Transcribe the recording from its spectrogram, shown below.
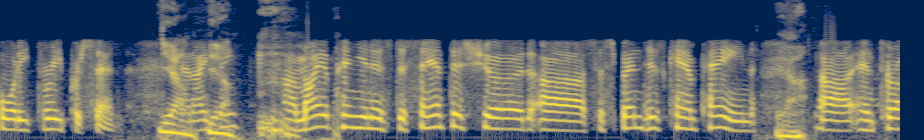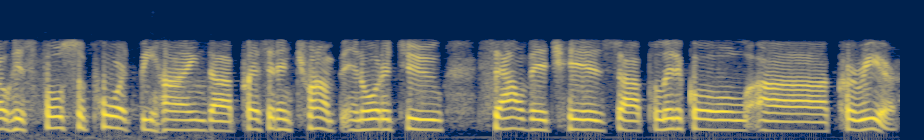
43%. Yeah. And I yeah. think uh, my opinion is DeSantis should uh, suspend his campaign yeah. uh, and throw his full support behind uh, President Trump in order to salvage his uh, political uh, career.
